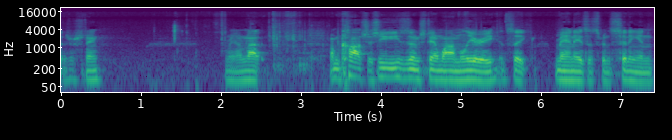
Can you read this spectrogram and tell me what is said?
Interesting. I mean, I'm not, I'm cautious. You to understand why I'm leery. It's like mayonnaise that's been sitting in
